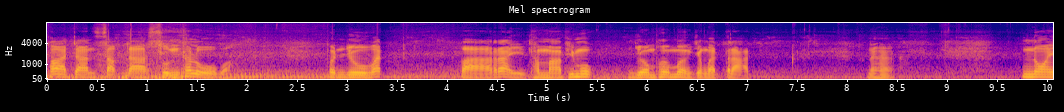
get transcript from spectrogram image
พระอาจารย์ศักดาสุนทโลบ่เพิ่นอยู่วัดป่าไร่ธรรมาพิมุกโยมเพิ่มเมืองจังหวัดตราดนะฮะ หน่อย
